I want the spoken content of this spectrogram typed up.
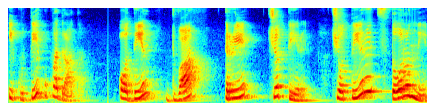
і кути у квадрата. Один, два, три, чотири. Чотири сторони.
